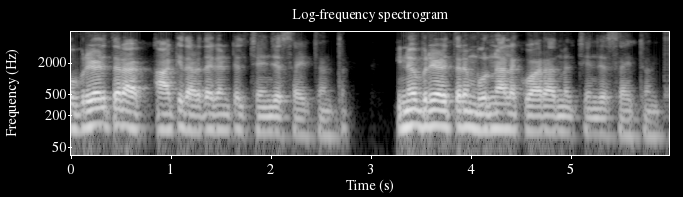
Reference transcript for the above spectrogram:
ಒಬ್ರು ಹೇಳ್ತಾರೆ "ಹಾ- ಹಾಕಿದ ಅರ್ಧ ಗಂಟೆಲಿ ಚೇಂಜಸ್ ಆಯ್ತು ಅಂತ. ಇನ್ನೊಬ್ರು ಹೇಳ್ತಾರೆ, ಮೂರ್ನಾಲ್ಕು ವಾರ ಆದ್ಮೇಲೆ ಚೇಂಜಸ್ ಆಯ್ತು ಅಂತ.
